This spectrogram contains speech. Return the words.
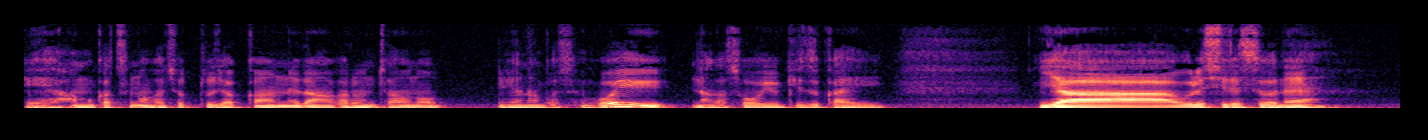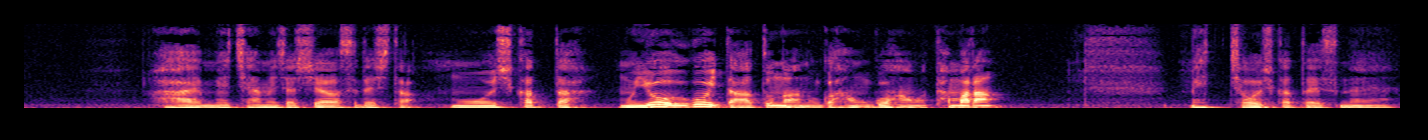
えー、ハムカツの方がちょっと若干値段上がるんちゃうのいやなんかすごいなんかそういう気遣い。いやー嬉しいですよね。はいめちゃめちゃ幸せでした。もう美味しかった。もうよう動いた後のあのご飯ご飯はたまらん。めっちゃ美味しかったですね。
